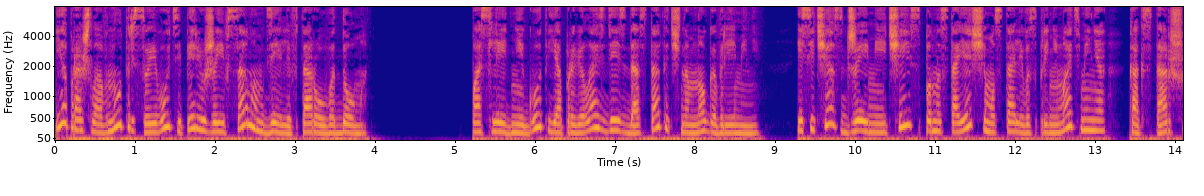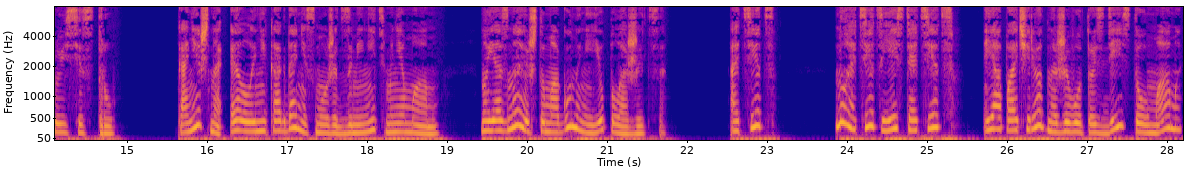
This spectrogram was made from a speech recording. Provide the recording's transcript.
я прошла внутрь своего теперь уже и в самом деле второго дома. Последний год я провела здесь достаточно много времени, и сейчас Джейми и Чейз по-настоящему стали воспринимать меня как старшую сестру. Конечно, Элла никогда не сможет заменить мне маму, но я знаю, что могу на нее положиться. Отец? Ну, отец есть отец. Я поочередно живу то здесь, то у мамы,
